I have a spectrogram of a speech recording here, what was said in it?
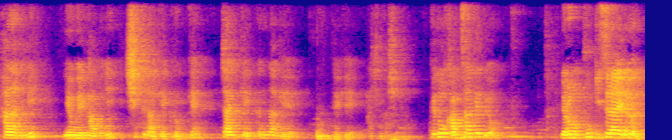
하나님이 예후의 가문이 시들하게 그렇게 짧게 끝나게 되게 하신 것입니다. 그래도 감사하게도요. 여러분 북이스라엘은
